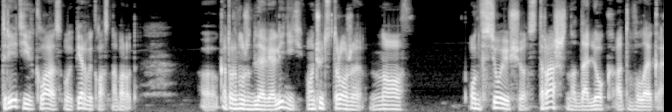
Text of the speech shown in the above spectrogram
Третий класс, ой, первый класс, наоборот, э, который нужен для авиалиний, он чуть строже, но он все еще страшно далек от Влека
